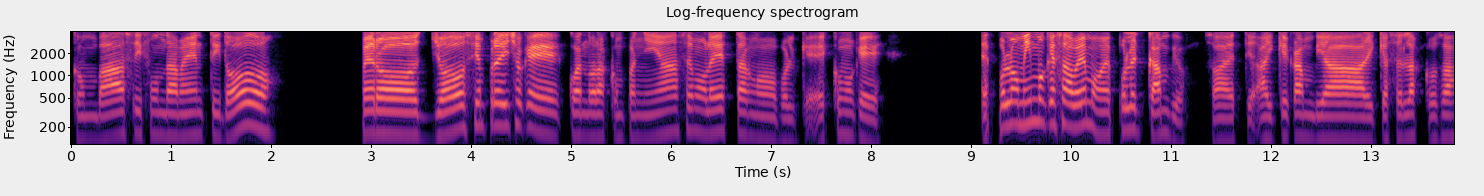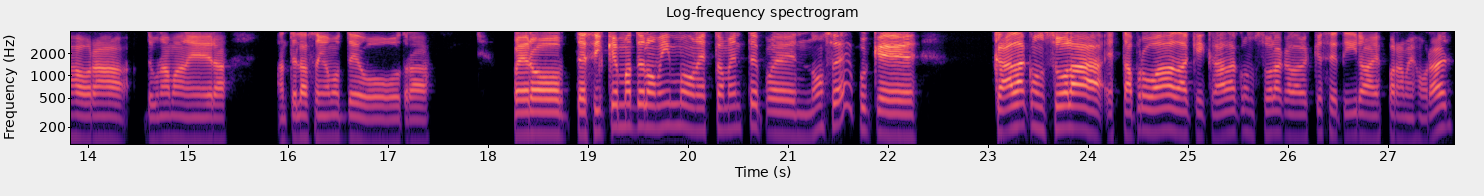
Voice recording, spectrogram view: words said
con base y fundamento y todo. Pero yo siempre he dicho que cuando las compañías se molestan o porque es como que es por lo mismo que sabemos, es por el cambio. O sea, este, hay que cambiar, hay que hacer las cosas ahora de una manera, antes las hacíamos de otra. Pero decir que es más de lo mismo, honestamente, pues no sé, porque cada consola está probada, que cada consola cada vez que se tira es para mejorar,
